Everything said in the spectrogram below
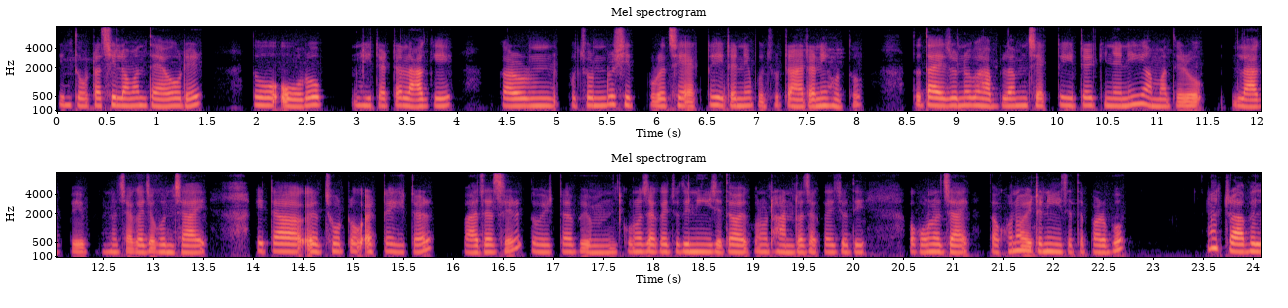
কিন্তু ওটা ছিল আমার দেওরের। তো ওরও হিটারটা লাগে, কারণ প্রচণ্ড শীত পড়েছে, একটা হিটার নিয়ে প্রচুর টানাটানি হতো। তো তাই জন্য ভাবলাম যে একটা হিটার কিনে নিই, আমাদেরও লাগবে। বিভিন্ন জায়গায় যখন যাই, এটা ছোট একটা হিটার বাজাজের। তো এটা কোনো জায়গায় যদি নিয়ে যেতে হয়, কোনো ঠান্ডা জায়গায় যদি কখনো যাই, তখনও এটা নিয়ে যেতে পারব। ট্রাভেল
